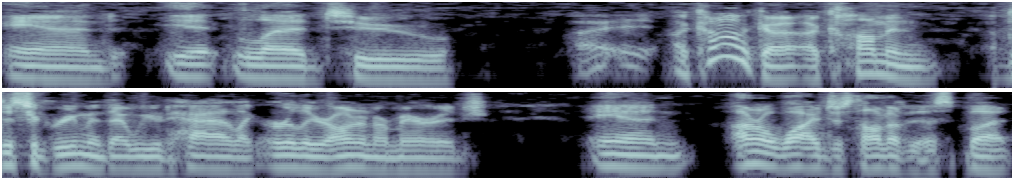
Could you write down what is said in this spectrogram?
and it led to a, a kind of like a, a common disagreement that we had had like earlier on in our marriage and I don't know why I just thought of this, but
